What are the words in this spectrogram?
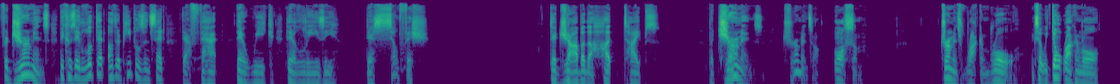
For Germans, because they looked at other peoples and said, they're fat, they're weak, they're lazy, they're selfish. They're Jabba the Hutt types. But Germans, Germans are awesome. Germans rock and roll. Except we don't rock and roll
